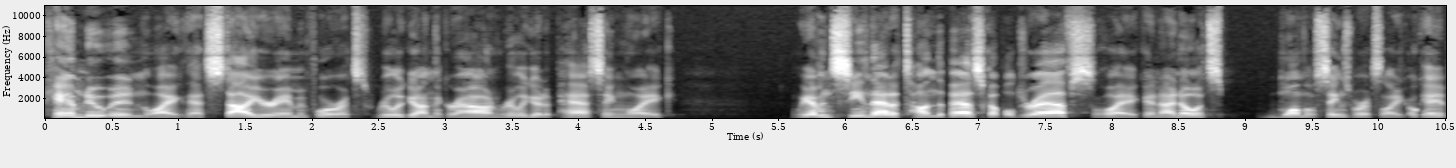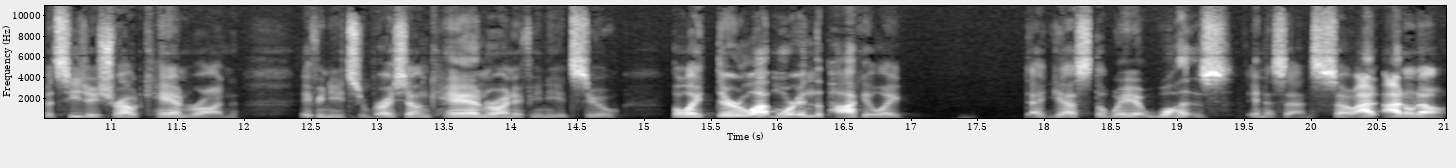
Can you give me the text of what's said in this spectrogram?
Cam Newton, like that style you're aiming for, it's really good on the ground, really good at passing. Like we haven't seen that a ton the past couple drafts. Like, and I know it's one of those things where it's like, okay, but C.J. Stroud can run if he needs to. Bryce Young can run if he needs to. But like they're a lot more in the pocket, like I guess the way it was in a sense. So I I don't know.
